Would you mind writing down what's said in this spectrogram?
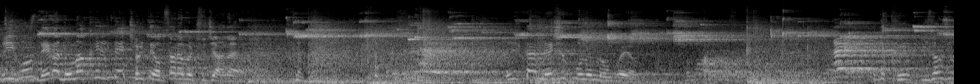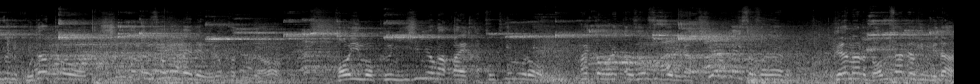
그리고 내가 노마크일 때 절대 옆 사람을 주지 않아요. 일단 내슛 보는 농구예요. 근데 그 이 선수들이 고등학교 친구들 선후배들 이렇거든요. 거의 뭐 근 20년 가까이 같은 팀으로 활동을 했던 선수들이라 팀워크에 있어서는 그야말로 넘사벽입니다.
